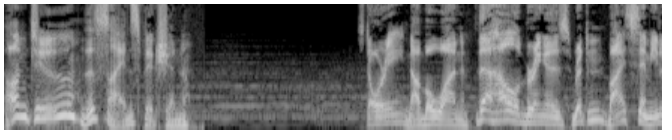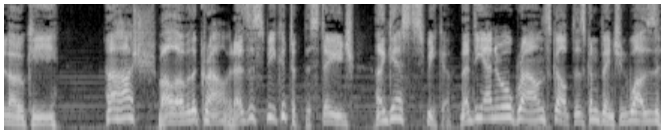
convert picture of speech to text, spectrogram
On to the science fiction. Story number one The Hellbringers, written by Semi Loki. A hush fell over the crowd as the speaker took the stage. A guest speaker at the annual Ground Sculptors Convention was,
